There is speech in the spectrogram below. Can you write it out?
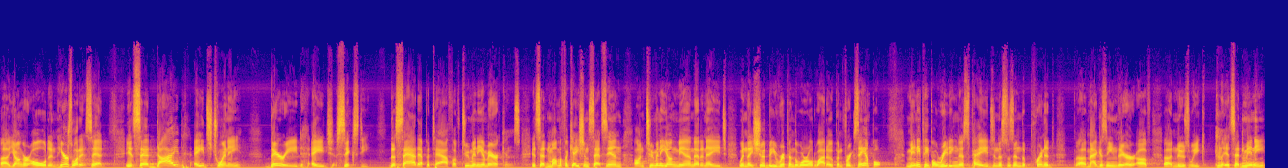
uh, young or old. And here's what it said it said, died age 20, buried age 60 the sad epitaph of too many Americans. It said mummification sets in on too many young men at an age when they should be ripping the world wide open. For example, many people reading this page, and this was in the printed uh, magazine there of uh, Newsweek, it said many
